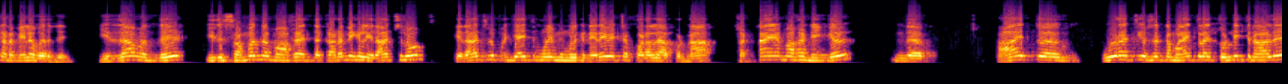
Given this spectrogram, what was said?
கடமையில வருது. இதுதான் வந்து இது சம்பந்தமாக இந்த கடமைகள் ஏதாச்சும் ஏதாச்சும் பஞ்சாயத்து மூலியம் உங்களுக்கு நிறைவேற்றப்படல அப்படின்னா கட்டாயமாக நீங்கள் இந்த ஆயிரத்தி ஊராட்சி சட்டம் ஆயிரத்தி தொள்ளாயிரத்தி தொண்ணூத்தி நாலு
